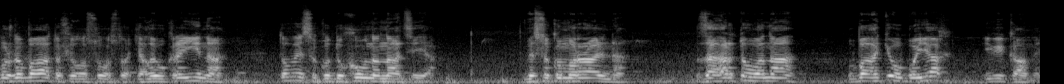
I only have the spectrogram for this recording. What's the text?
Можна багато філософствувати, але Україна то високодуховна нація, високоморальна, загартована в багатьох боях і віками.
